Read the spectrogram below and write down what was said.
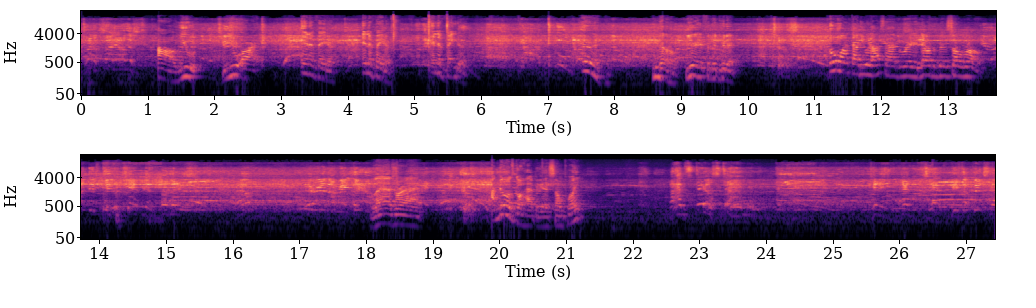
Trying to fight out of this. Oh, you, you are innovator, innovator, innovator. Uh. No, you ain't finna do that. Oh, I thought he was outside the ring. That would have been so wrong. You're undisputed champion. Well, they're in the ring now. Last ride. I knew it was gonna happen at some point. I'm still standing. Getting He's the big step.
